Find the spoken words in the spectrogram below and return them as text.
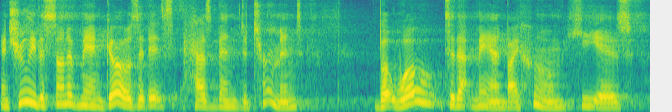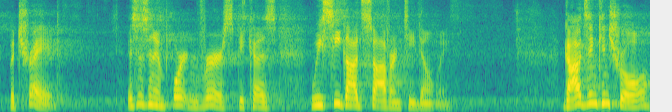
And truly, the Son of Man goes, it is, has been determined, but woe to that man by whom he is betrayed. This is an important verse because we see God's sovereignty, don't we? God's in control.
